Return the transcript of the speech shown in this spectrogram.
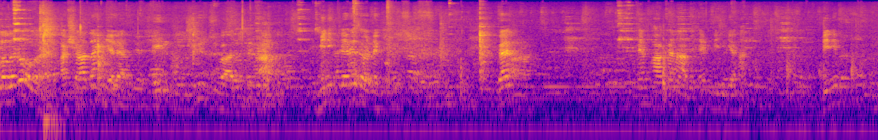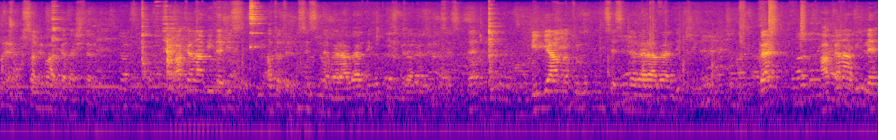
ablaları olarak aşağıdan gelen 50 100 civarındaki miniklere de örnek oluyorsunuz. Ben hem Hakan abi hem Bilgehan benim çok samimi arkadaşlarım. Hakan abiyle biz Atatürk Lisesi'nde beraberdik, İzmir Atatürk Lisesi'nde. Bilgehan'la Turgut Lisesi'nde beraberdik. Ben Hakan abiyle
